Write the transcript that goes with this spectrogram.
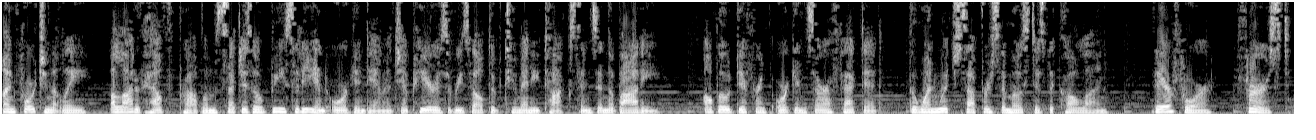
Unfortunately, a lot of health problems such as obesity and organ damage appear as a result of too many toxins in the body. Although different organs are affected, the one which suffers the most is the colon. Therefore, first,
